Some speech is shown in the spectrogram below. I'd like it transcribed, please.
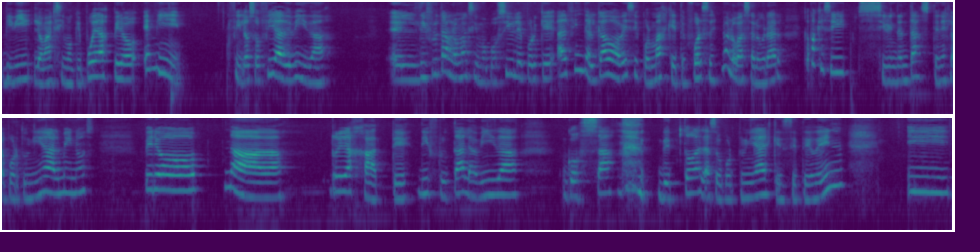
vivir lo máximo que puedas, pero es mi filosofía de vida el disfrutar lo máximo posible porque al fin y al cabo a veces por más que te esfuerces no lo vas a lograr. Capaz que sí, si lo intentás tenés la oportunidad al menos, pero nada, relájate, disfruta la vida goza de todas las oportunidades que se te den. Y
